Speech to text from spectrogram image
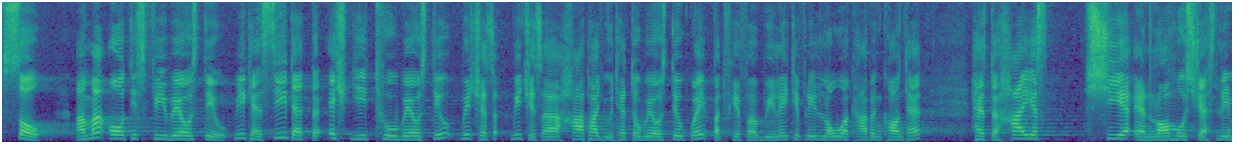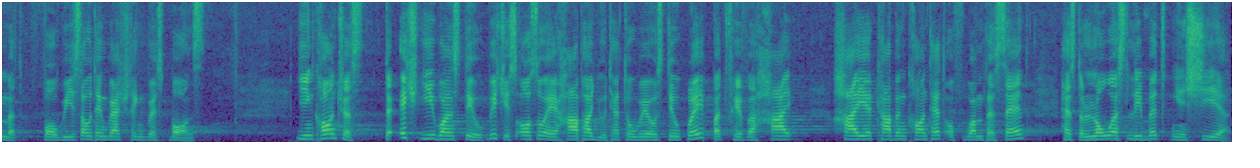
So among all these three rail steel, we can see that the HE2 rail steel, which is, which is a hypereutectoid rail steel grade, but with a relatively lower carbon content, has the highest shear and normal stress limit for resulting ratcheting response. In contrast, the HE1 steel, which is also a hypereutectoid rail steel grade, but with a high higher carbon content of 1% has the lowest limit in shear.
